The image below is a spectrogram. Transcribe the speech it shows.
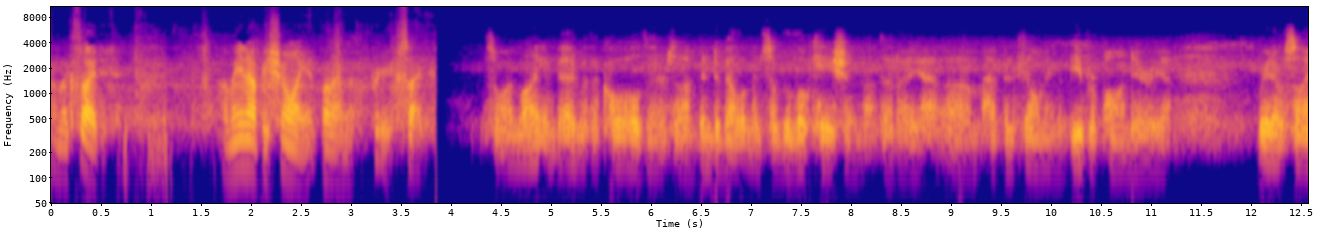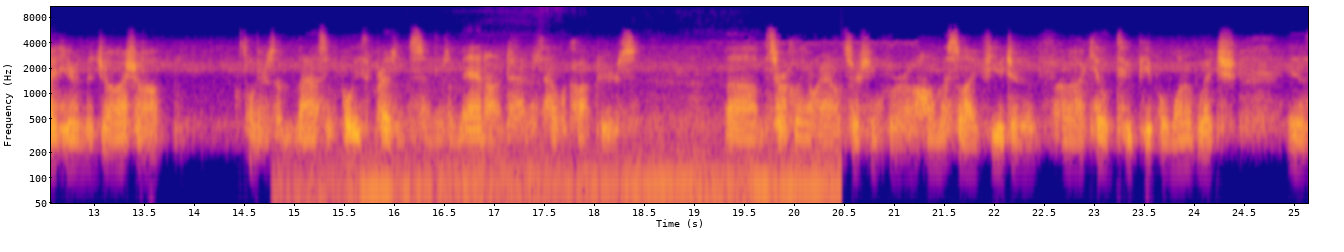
I'm excited. I may not be showing it, but I'm pretty excited. So I'm lying in bed with a cold, and there's uh, been developments of the location that I um, have been filming, the Beaver Pond area, right outside here in the Jawshop. there's a massive police presence, and there's a manhunt. There's helicopters um, circling around, searching for a homicide fugitive. Uh, killed two people, one of which is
